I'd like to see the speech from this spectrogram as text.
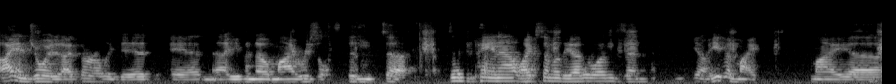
I enjoyed it. I thoroughly did, and uh, even though my results didn't uh, didn't pan out like some of the other ones, and you know, even my my uh,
